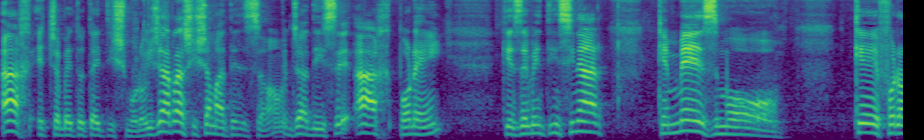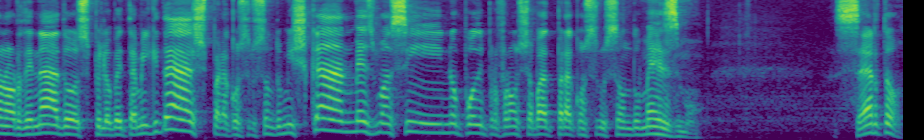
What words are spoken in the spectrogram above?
Ach et Shabbatotai Tishmoro. E já Rashi chama a atenção, já disse, ach, porém, que devem te ensinar que mesmo que foram ordenados pelo Betamigdash para a construção do Mishkan, mesmo assim não podem profanar um Shabbat para a construção do mesmo. Certo?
